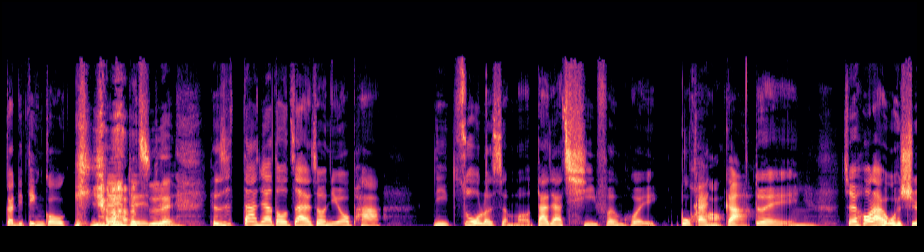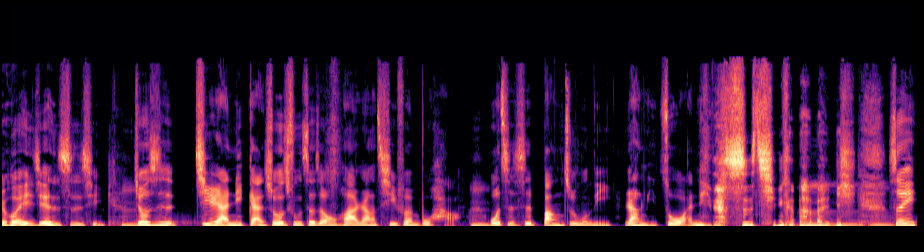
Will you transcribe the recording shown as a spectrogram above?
跟你定勾结啊对对 之类对。，可是大家都在的时候，你又怕你做了什么，大家气氛会不好，尴尬，对，嗯。所以后来我学会一件事情，嗯。就是既然你敢说出这种话，让气氛不好，嗯。我只是帮助你，让你做完你的事情而嗯已。所以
